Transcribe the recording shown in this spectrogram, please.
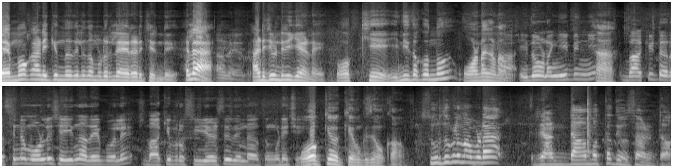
ഡെമോ കാണിക്കുന്നതിൽ നമ്മളൊരു ലെയർ അടിച്ചിട്ടുണ്ട്. അല്ലേ? അടിച്ചുകൊണ്ടിരിക്കുകയാണ്. ഓക്കെ ഇനി ഇതൊക്കെ ഒന്ന് ഉണങ്ങണം. ഇത് ഉണങ്ങിയിട്ട് ഇനി ബാക്കി ടെറസിന്റെ മുകളിൽ ചെയ്യുന്ന അതേപോലെ ബാക്കി പ്രൊസീജിയേഴ്സ് ഇതിന്റെ അകത്തും കൂടി ചെയ്യും. ഓക്കെ ഓക്കെ നമുക്ക് നോക്കാം. സുഹൃത്തുക്കൾ നമ്മുടെ രണ്ടാമത്തെ ദിവസമാണ് കേട്ടോ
